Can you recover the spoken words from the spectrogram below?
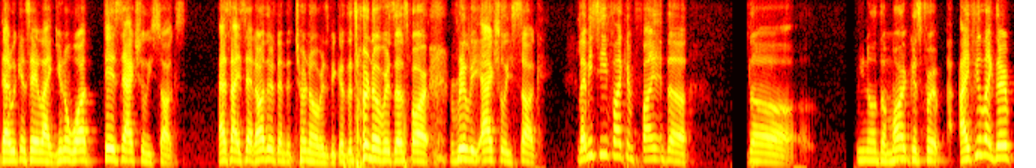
that we can say like, you know what, this actually sucks. As I said, other than the turnovers, because the turnovers thus far really actually suck. Let me see if I can find the the you know the markers for. I feel like they're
